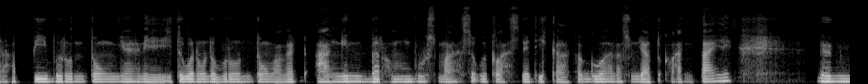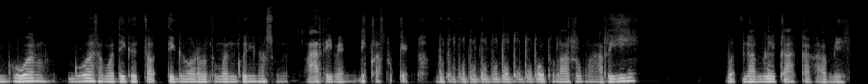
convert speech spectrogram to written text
Tapi beruntungnya nih itu benar-benar beruntung banget. Angin berhembus masuk ke kelas jadi kakak gue langsung jatuh ke lantai dan gue gue sama tiga tiga orang teman gue ini langsung lari men. Di kelas tuh kayak langsung lari buat ngambil kakak kami.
